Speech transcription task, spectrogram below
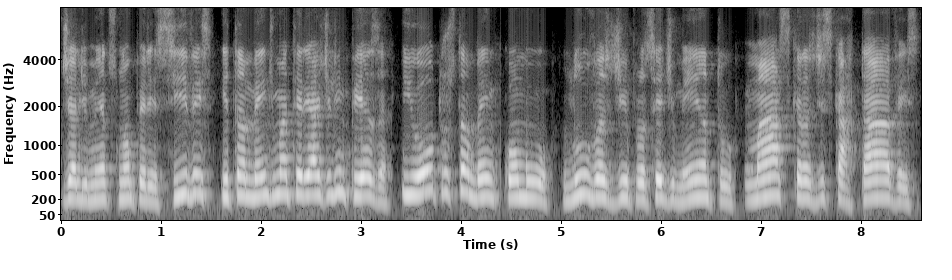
de alimentos não perecíveis e também de materiais de limpeza e outros também, como luvas de procedimento, máscaras descartáveis,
